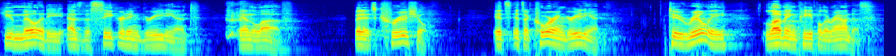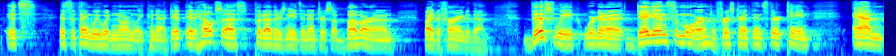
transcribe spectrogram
humility as the secret ingredient in love. But it's crucial it's, it's a core ingredient to really loving people around us. It's, it's the thing we wouldn't normally connect. It, it helps us put others' needs and interests above our own by deferring to them. This week, we're going to dig in some more to 1 Corinthians 13 and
